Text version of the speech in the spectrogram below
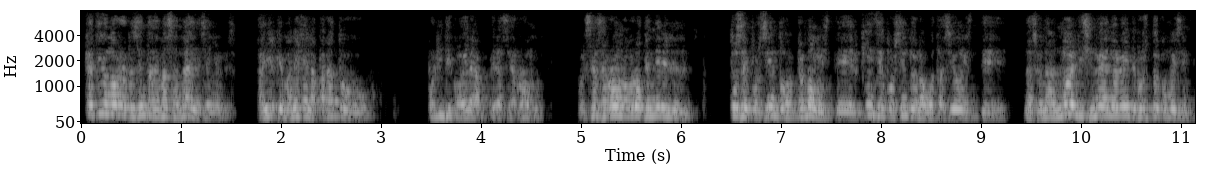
Castillo no representa además a nadie, señores. Ahí el que maneja el aparato político era, era Cerrón. O sea, Cerrón logró tener el 12%, perdón, este, el 15% de la votación este, nacional, no el 19, no el 20% como dicen,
